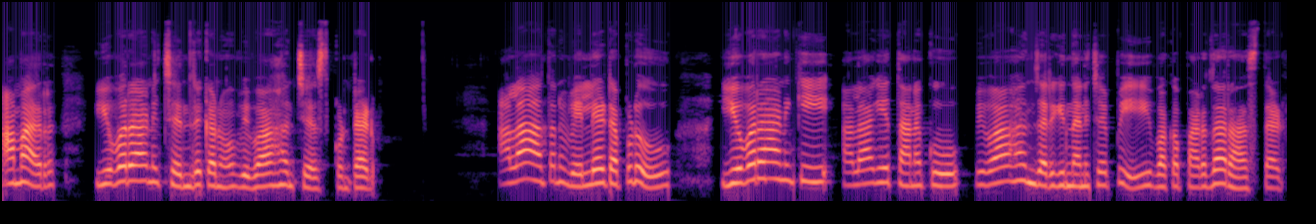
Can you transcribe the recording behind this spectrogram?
అమర్ యువరాణి చంద్రికను వివాహం చేసుకుంటాడు. అలా అతను వెళ్ళేటప్పుడు యువరానికి అలాగే తనకు వివాహం జరిగిందని చెప్పి ఒక పరదా రాస్తాడు.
